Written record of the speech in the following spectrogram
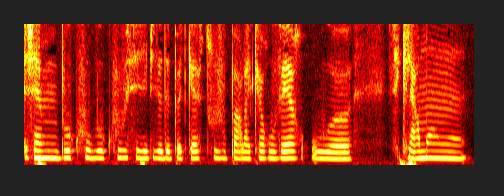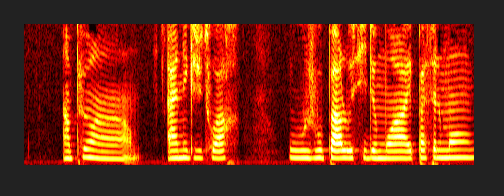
J'aime beaucoup, beaucoup ces épisodes de podcast où je vous parle à cœur ouvert, où euh, c'est clairement un peu un, un exutoire où je vous parle aussi de moi et pas seulement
